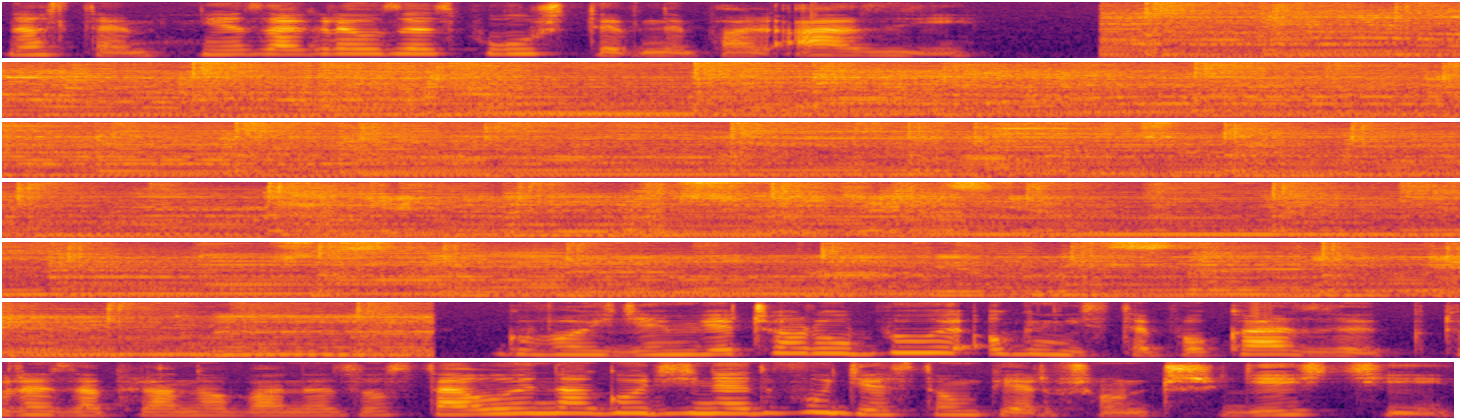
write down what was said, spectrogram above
Następnie zagrał zespół Sztywny Pal Azji. Gwoździem wieczoru były ogniste pokazy, które zaplanowane zostały na godzinę 21.30.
